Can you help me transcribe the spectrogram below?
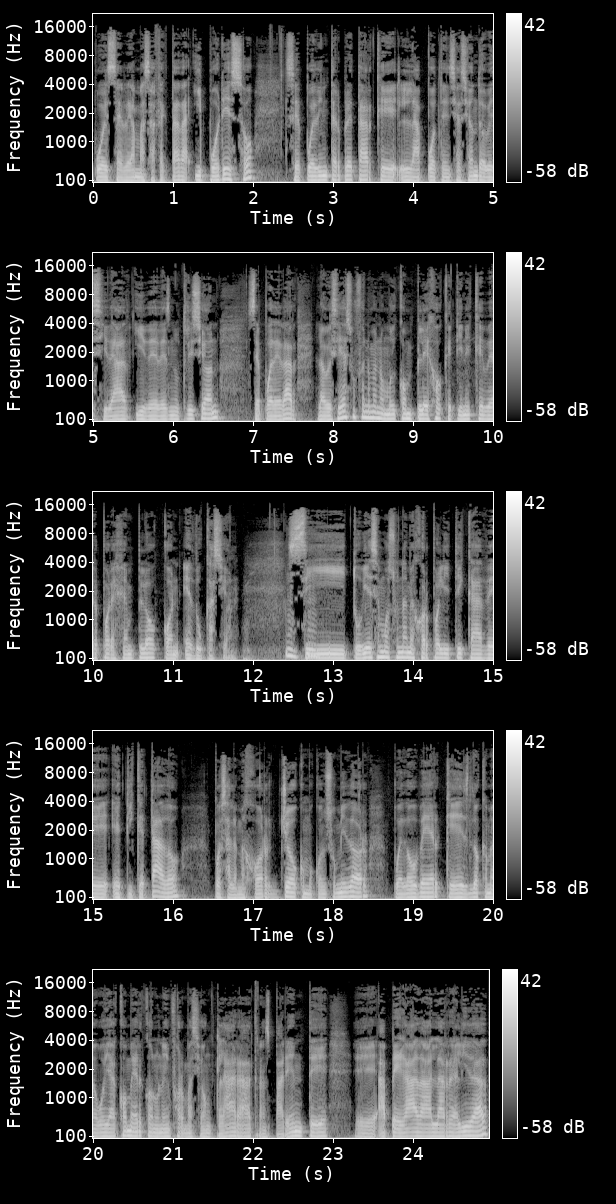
pues se vea más afectada y por eso se puede interpretar que la potenciación de obesidad y de desnutrición se puede dar. La obesidad es un fenómeno muy complejo que tiene que ver, por ejemplo, con educación. Si tuviésemos una mejor política de etiquetado, pues a lo mejor yo como consumidor puedo ver qué es lo que me voy a comer con una información clara, transparente, eh, apegada a la realidad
